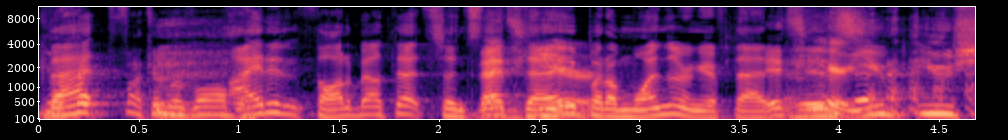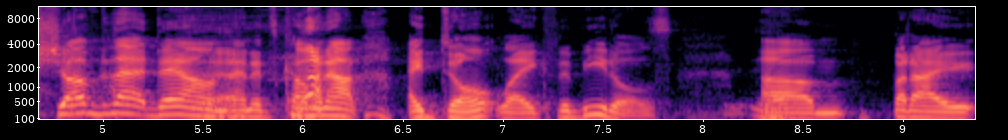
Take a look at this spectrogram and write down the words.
That fucking Revolver. I didn't thought about that since That's that day, here. but I'm wondering if that It's is- here. You you shoved that down, and it's coming out. I don't like the Beatles, um, but I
